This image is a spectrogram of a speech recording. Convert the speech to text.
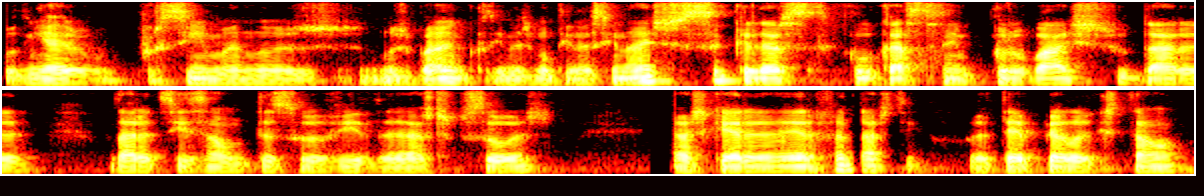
o dinheiro por cima nos, nos bancos e nas multinacionais, se calhar se colocassem por baixo, dar, dar a decisão da sua vida às pessoas, acho que era, era fantástico, até pela questão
